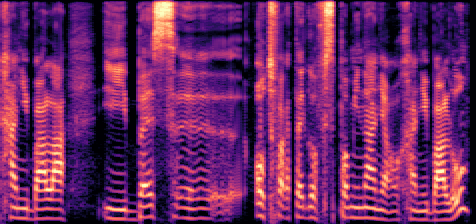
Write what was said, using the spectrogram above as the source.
Hannibala i bez otwartego wspominania o Hannibalu.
